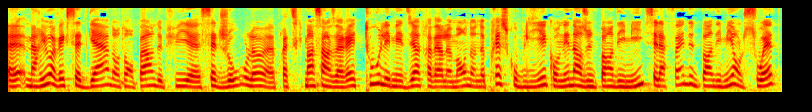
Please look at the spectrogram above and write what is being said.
Euh, Mario, avec cette guerre dont on parle depuis euh, sept jours, là, euh, pratiquement sans arrêt, tous les médias à travers le monde, on a presque oublié qu'on est dans une pandémie. C'est la fin d'une pandémie, on le souhaite.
